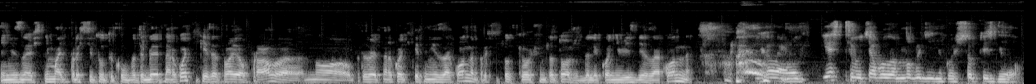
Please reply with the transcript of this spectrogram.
я не знаю, снимать проституток, употреблять наркотики, это твое право, но употреблять наркотики это незаконно, проститутки, в общем-то, тоже далеко не везде законны. Николай, вот если бы у тебя было много денег, что бы ты сделал?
